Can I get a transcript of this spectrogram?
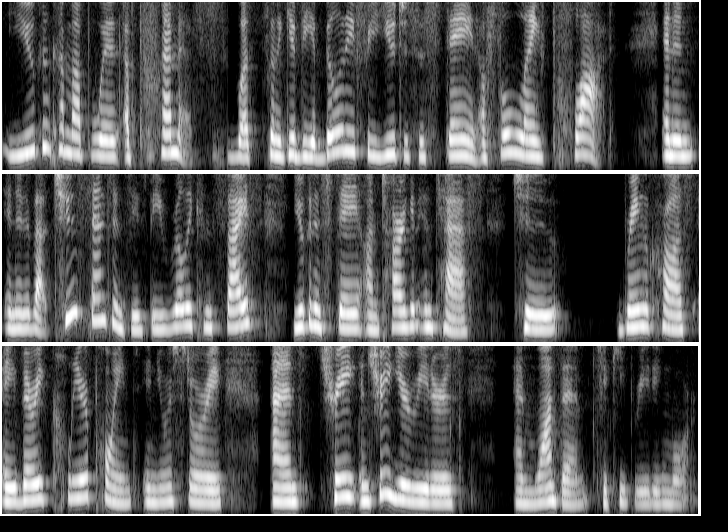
you can come up with a premise, what's going to give the ability for you to sustain a full length plot. And in, and in about two sentences, be really concise, you're going to stay on target and task to bring across a very clear point in your story and intrigue your readers and want them to keep reading more.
